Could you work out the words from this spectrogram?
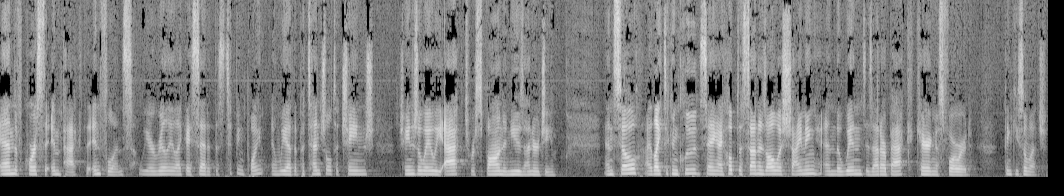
And of course, the impact, the influence. We are really, like I said, at this tipping point, and we have the potential to change change the way we act, respond, and use energy. And so I'd like to conclude saying I hope the sun is always shining and the wind is at our back, carrying us forward. Thank you so much.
